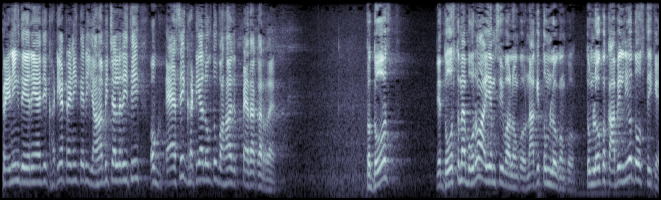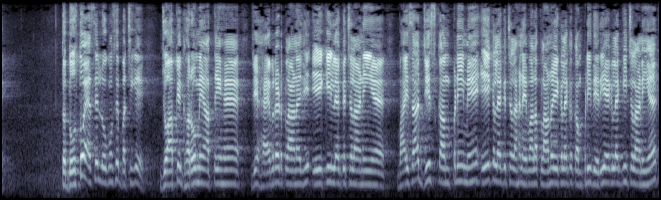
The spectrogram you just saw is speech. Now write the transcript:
ट्रेनिंग दे रहे हैं जी, घटिया ट्रेनिंग तेरी यहाँ भी चल रही थी और ऐसे ही घटिया लोग तो वहाँ पैदा कर रहे हैं। तो दोस्त ये दोस्त मैं बोल रहा हूँ आईएमसी वालों को, ना कि तुम लोगों को। तुम लोगों को काबिल नहीं हो दोस्ती के। तो दोस्तों, ऐसे लोगों से बचिए जो आपके घरों में आते हैं। ये हाइब्रिड प्लान है जी, एक ही लेग चलानी है। भाई साहब, जिस कंपनी में एक लेग चलाने वाला प्लान हो, एक लेग कंपनी दे रही है, एक लेग ही चलानी है।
